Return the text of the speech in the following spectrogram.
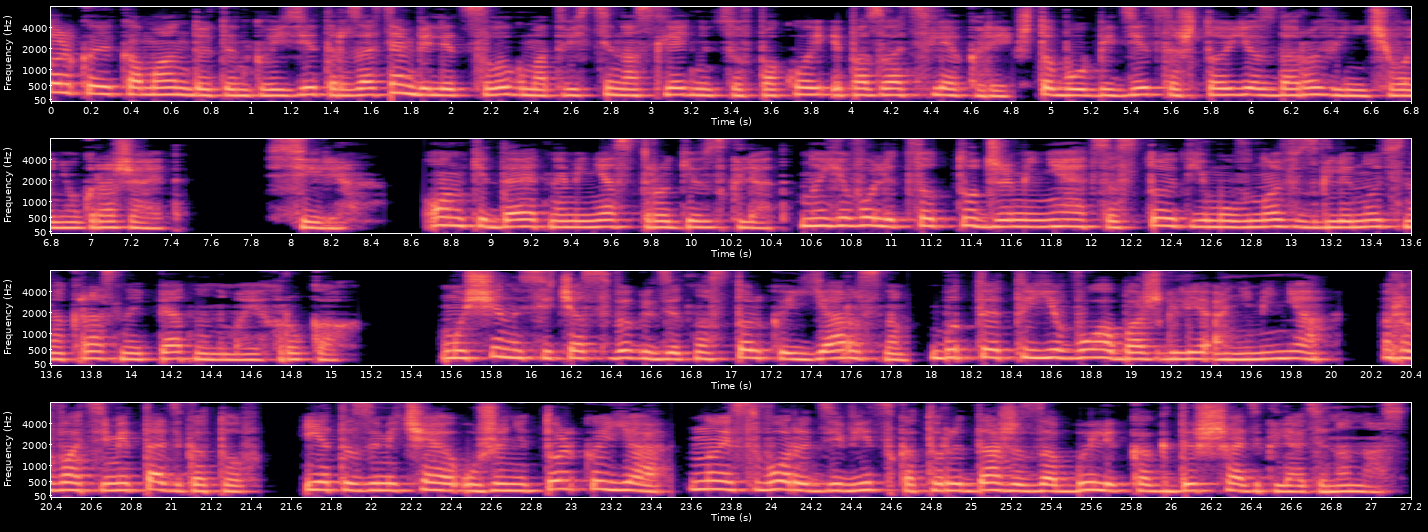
Только и командует инквизитор, затем велит слугам отвести наследницу в покой и позвать лекарей, чтобы убедиться, что ее здоровью ничего не угрожает. Сири. Он кидает на меня строгий взгляд, но его лицо тут же меняется, стоит ему вновь взглянуть на красные пятна на моих руках. Мужчина сейчас выглядит настолько яростным, будто это его обожгли, а не меня. Рвать и метать готов. И это замечаю уже не только я, но и свора девиц, которые даже забыли, как дышать, глядя на нас.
